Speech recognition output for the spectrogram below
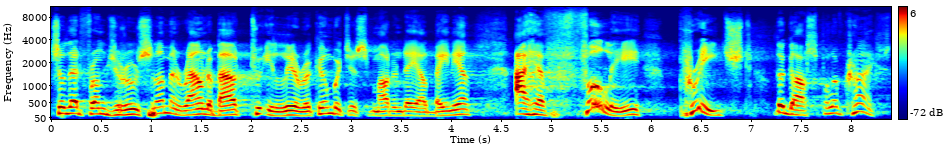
so that from Jerusalem and round about to Illyricum, which is modern day Albania, I have fully preached the gospel of Christ.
